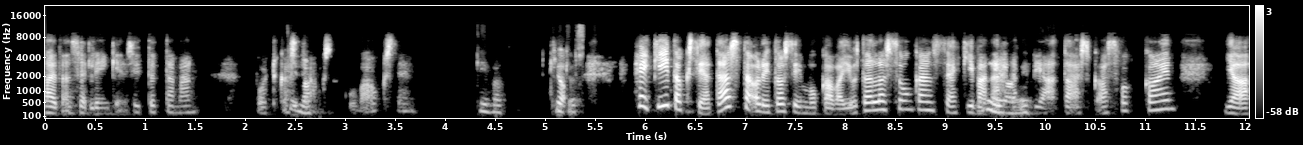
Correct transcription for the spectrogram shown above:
laitan sen linkin sitten tämän podcast-jakson kuvaukseen. Kiva. Kiitos. Joo. Hei, kiitoksia tästä. Oli tosi mukava jutella sun kanssa ja kiva niin nähdä pian taas kasvokkain. Ja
